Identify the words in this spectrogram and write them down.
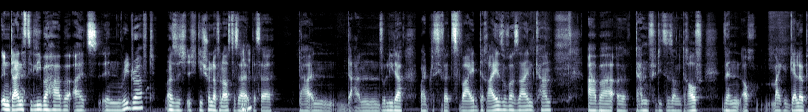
in Dynasty lieber habe als in Redraft. Also ich, ich gehe schon davon aus, dass er, Mhm. dass er da ein, da ein solider Wide Receiver 2, 3 sowas sein kann. Aber äh, dann für die Saison drauf, wenn auch Michael Gallup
